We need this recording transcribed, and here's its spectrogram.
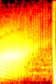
Yeah.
